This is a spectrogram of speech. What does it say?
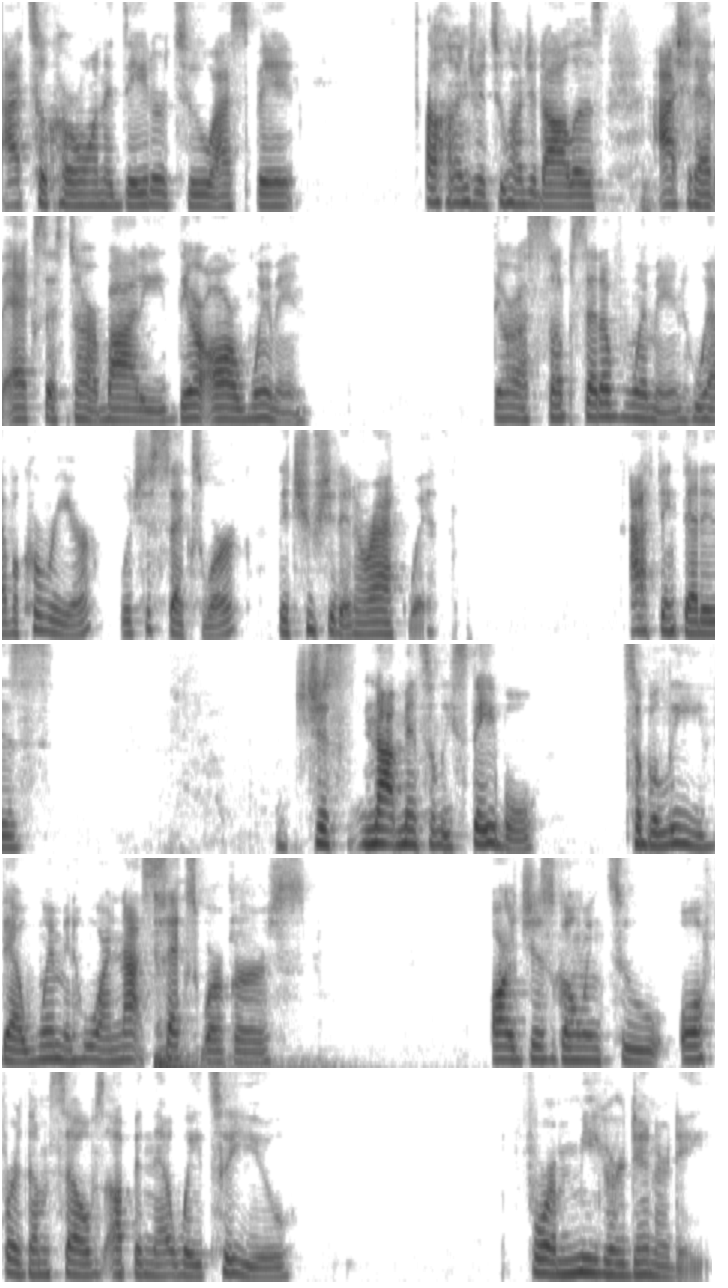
I took her on a date or two, I spent a hundred, two hundred dollars, I should have access to her body. There are women, there are a subset of women who have a career, which is sex work, that you should interact with. I think that is just not mentally stable to believe that women who are not sex workers are just going to offer themselves up in that way to you for a meager dinner date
